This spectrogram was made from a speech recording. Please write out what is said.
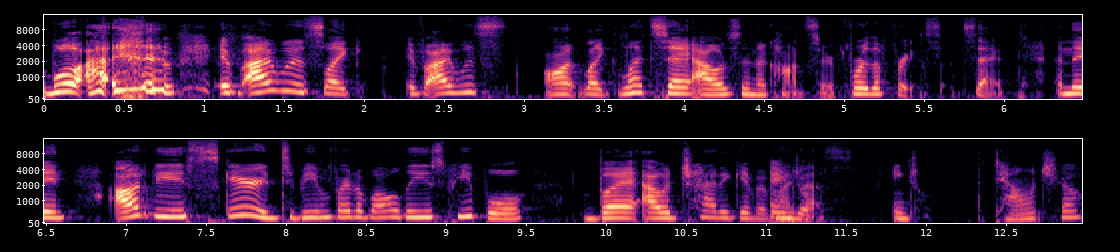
Well, I, if I was like, if I was on, like, let's say I was in a concert for the Freaks, let's say, and then I would be scared to be in front of all these people, but I would try to give it Angel. my best. Angel, the talent show.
